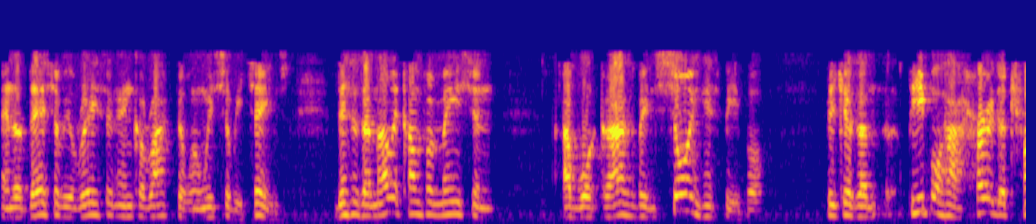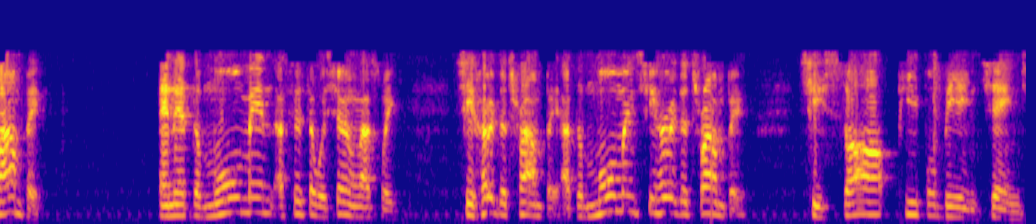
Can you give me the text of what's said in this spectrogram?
and the dead shall be raised incorruptible, when we shall be changed. This is another confirmation of what God's been showing his people, because uh, people have heard the trumpet. And at the moment, a sister was sharing last week, she heard the trumpet. At the moment she heard the trumpet, she saw people being changed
